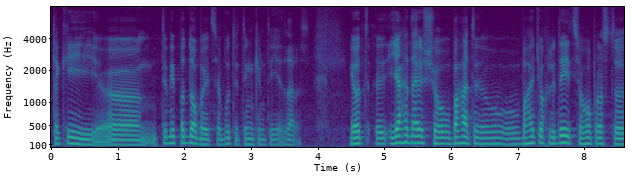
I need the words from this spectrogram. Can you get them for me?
такий, е, тобі подобається бути тим, ким ти є зараз. І от е, я гадаю, що у багато, у багатьох людей цього просто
